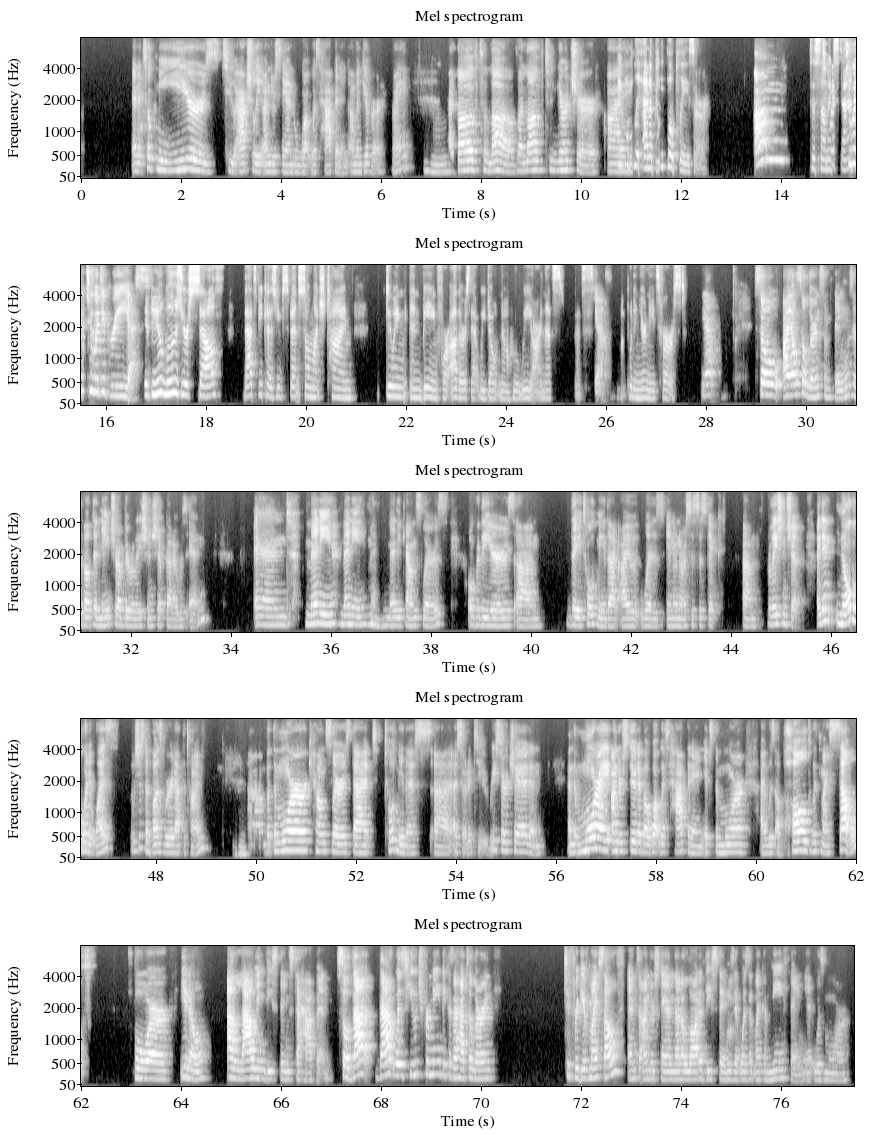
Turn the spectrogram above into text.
And it took me years to actually understand what was happening. I'm a giver, right? Mm-hmm. I love to love. I love to nurture. People ple- and a people pleaser. Um, to some to extent, a, to a to a degree, yes. If you lose yourself, that's because you've spent so much time doing and being for others that we don't know who we are, and that's that's yeah, putting your needs first. Yeah, so I also learned some things about the nature of the relationship that I was in. And many, many, many, many counselors over the years, um, they told me that I was in a narcissistic um, relationship. I didn't know what it was. It was just a buzzword at the time. Mm-hmm. Um, but the more counselors that told me this, uh, I started to research it and and the more I understood about what was happening, it's the more I was appalled with myself for, you know, allowing these things to happen. So that that was huge for me because I had to learn to forgive myself and to understand that a lot of these things it wasn't like a me thing. It was more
